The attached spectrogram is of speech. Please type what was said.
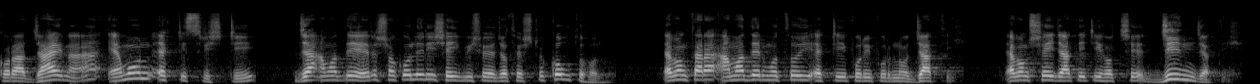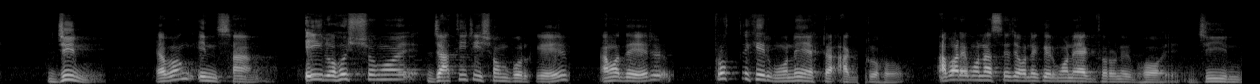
করা যায় না এমন একটি সৃষ্টি যা আমাদের সকলেরই সেই বিষয়ে যথেষ্ট কৌতূহল এবং তারা আমাদের মতোই একটি পরিপূর্ণ জাতি এবং সেই জাতিটি হচ্ছে জিন জাতি, জিন এবং ইনসান। এই রহস্যময় জাতিটি সম্পর্কে আমাদের প্রত্যেকের মনে একটা আগ্রহ। আবার এমন আছে যে অনেকের মনে এক ধরনের ভয়, জিন,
